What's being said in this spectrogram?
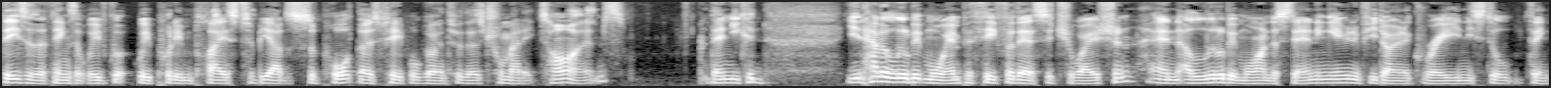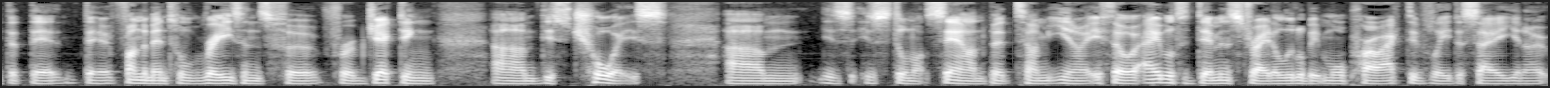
these are the things that we've got we put in place to be able to support those people going through those traumatic times. Then you could you'd have a little bit more empathy for their situation and a little bit more understanding, even if you don't agree and you still think that their their fundamental reasons for for objecting um, this choice um, is is still not sound. But um, you know, if they were able to demonstrate a little bit more proactively to say, you know,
